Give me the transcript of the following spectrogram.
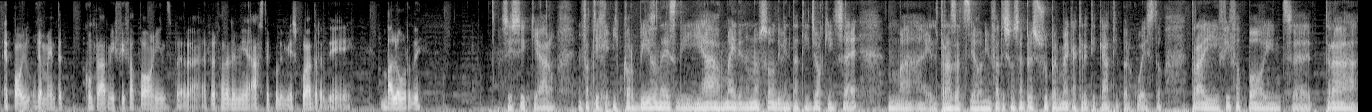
E poi ovviamente comprarmi FIFA Points per, per fare le mie aste con le mie squadre di valor de. Sì, sì, chiaro. Infatti il core business di IA ormai non sono diventati i giochi in sé, ma le transazioni. Infatti sono sempre super mega criticati per questo. Tra i FIFA Points, eh, tra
